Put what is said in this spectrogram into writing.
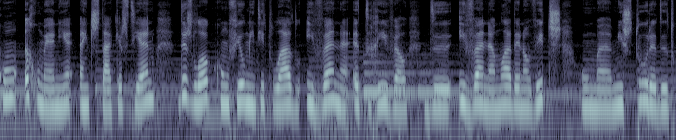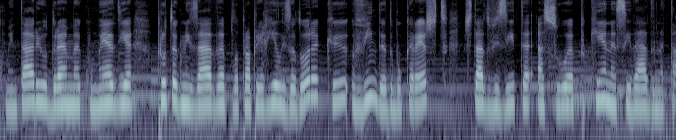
com a Roménia em destaque este ano, desde logo com um filme intitulado Ivana a Terrível, de Ivana Mladenovic, uma mistura de documentário, drama, comédia, protagonizada pela própria realizadora que, vinda de Bucareste, está de visita à sua pequena cidade natal.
